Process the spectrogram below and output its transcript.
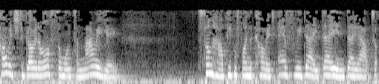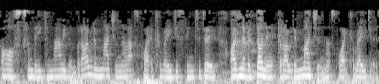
courage to go and ask someone to marry you. Somehow people find the courage every day, day in, day out, to ask somebody to marry them. But I would imagine now that's quite a courageous thing to do. I've never done it, but I would imagine that's quite courageous.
